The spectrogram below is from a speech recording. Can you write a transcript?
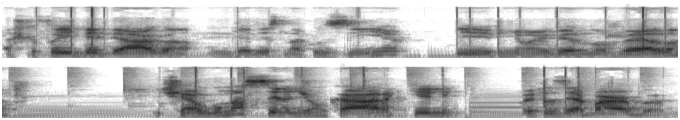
acho que foi beber água um dia desse na cozinha e vinham aí vendo novela. E tinha alguma cena de um cara que ele foi fazer a barba.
